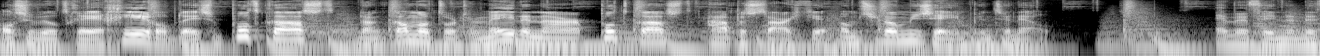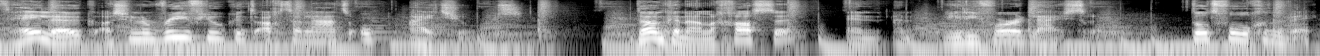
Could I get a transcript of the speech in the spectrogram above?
Als u wilt reageren op deze podcast, dan kan dat door te mailen naar podcast@amsterdammuseum.nl. En we vinden het heel leuk als je een review kunt achterlaten op iTunes. Dank aan alle gasten en aan jullie voor het luisteren. Tot volgende week.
